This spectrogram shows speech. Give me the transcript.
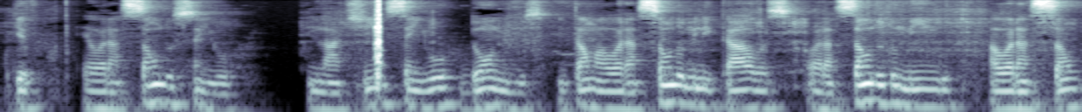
Porque é a oração do Senhor em latim, Senhor Dominus. Então, a oração dominical, a oração do domingo, a oração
